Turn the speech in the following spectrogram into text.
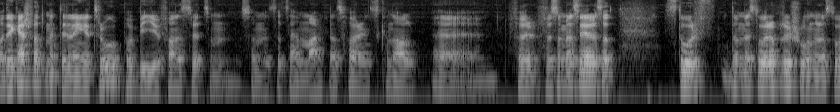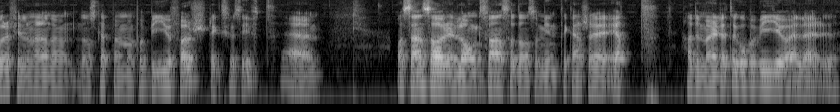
och det är kanske för att de inte längre tror på biofönstret som, som en så att säga, marknadsföringskanal. Eh, för, för som jag ser det så att stor, de är stora produktionerna och stora filmerna de, de släpper man på bio först exklusivt. Eh, och sen så har du en lång svans av de som inte kanske ett hade möjlighet att gå på bio eller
